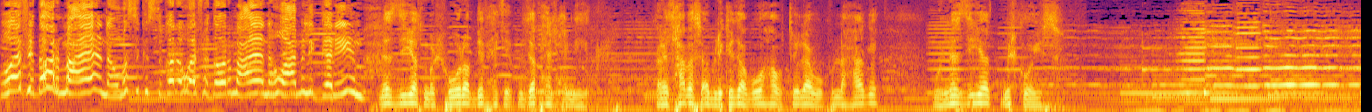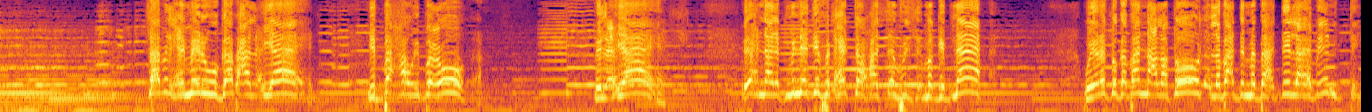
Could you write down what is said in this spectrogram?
واقف يدور معانا وماسك السيجارة واقف يدور معانا هو عامل الجريمة. الناس ديت مشهورة بذبح بذبح الحمير. كان اتحبس قبل كده أبوها وطلع وكل حاجة والناس ديت مش كويسة. ساب الحمير وجاب على العيال. يذبحها ويبيعوها. العيال. إحنا ركبنا دي في الحتة وحتى ما جبناها. ويا ريته جابها لنا على طول إلا بعد ما بهدلها يا بنتي.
